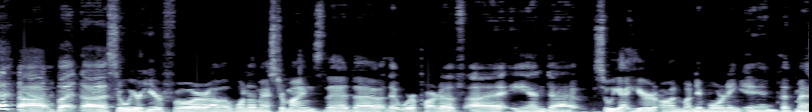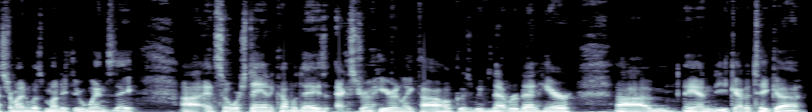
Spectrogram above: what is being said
Uh, but uh, so we were here for uh, one of the masterminds that uh, that we're a part of, uh, and uh, so we got here on Monday morning, and the mastermind was Monday through Wednesday, uh, and so we're staying a couple days extra here in Lake Tahoe because we've never been here, um, and you got to take a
